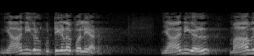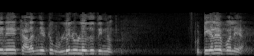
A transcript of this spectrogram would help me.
ജ്ഞാനികൾ കുട്ടികളെ പോലെയാണ്. ജ്ഞാനികൾ മാവിനെ കളഞ്ഞിട്ട് ഉള്ളിലുള്ളത് തിന്നും. കുട്ടികളെ പോലെയാണ്.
